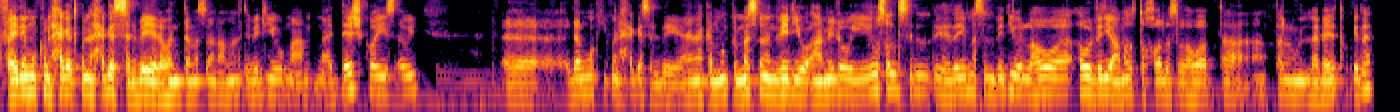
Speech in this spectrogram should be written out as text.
فهي دي ممكن الحاجة تكون الحاجة السلبية. لو أنت مثلا عملت فيديو ما ما أداش كويس قوي ده ممكن يكون حاجة سلبية. يعني أنا كان ممكن مثلا فيديو أعمله يوصل زي مثلا فيديو اللي هو أول فيديو عملته خالص اللي هو بتاع بتاع اللابات وكده.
